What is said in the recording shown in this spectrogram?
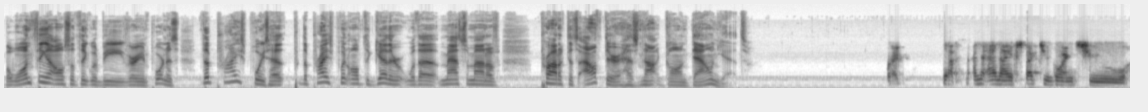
but one thing I also think would be very important is the price point has the price point altogether with a mass amount of product that's out there has not gone down yet. Right. Yeah, and and I expect you're going to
